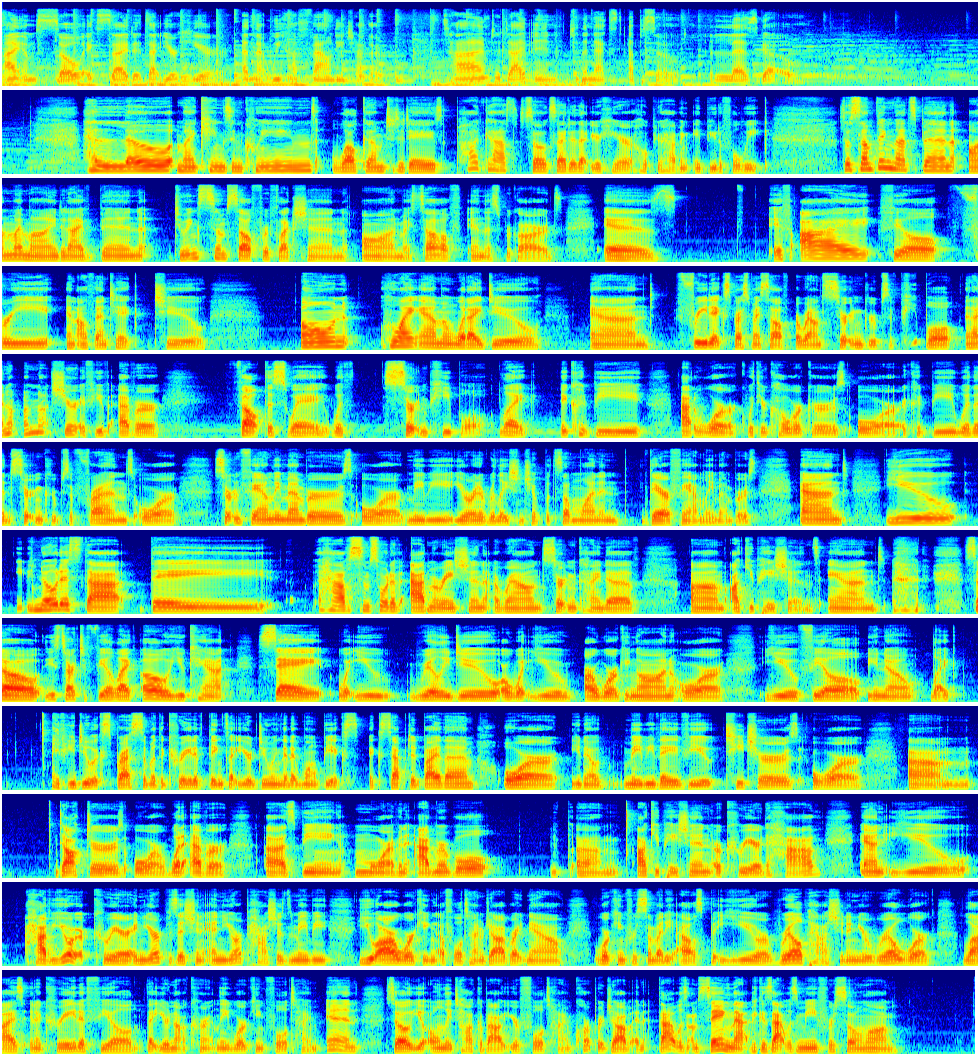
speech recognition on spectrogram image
I am so excited that you're here and that we have found each other. Time to dive in to the next episode. Let's go. Hello, my kings and queens. Welcome to today's podcast. So excited that you're here. Hope you're having a beautiful week. So, something that's been on my mind, and I've been doing some self reflection on myself in this regards, is if I feel free and authentic to own who I am and what I do and free to express myself around certain groups of people. And I don't I'm not sure if you've ever felt this way with certain people. Like it could be at work with your coworkers or it could be within certain groups of friends or certain family members or maybe you're in a relationship with someone and their family members. And you, you notice that they have some sort of admiration around certain kind of um, occupations. And so you start to feel like oh you can't say what you really do or what you are working on or you feel you know like if you do express some of the creative things that you're doing that it won't be ex- accepted by them or you know maybe they view teachers or um, doctors or whatever as being more of an admirable um, occupation or career to have and you have your career and your position and your passions. Maybe you are working a full time job right now, working for somebody else, but your real passion and your real work lies in a creative field that you're not currently working full time in. So you only talk about your full time corporate job. And that was, I'm saying that because that was me for so long.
